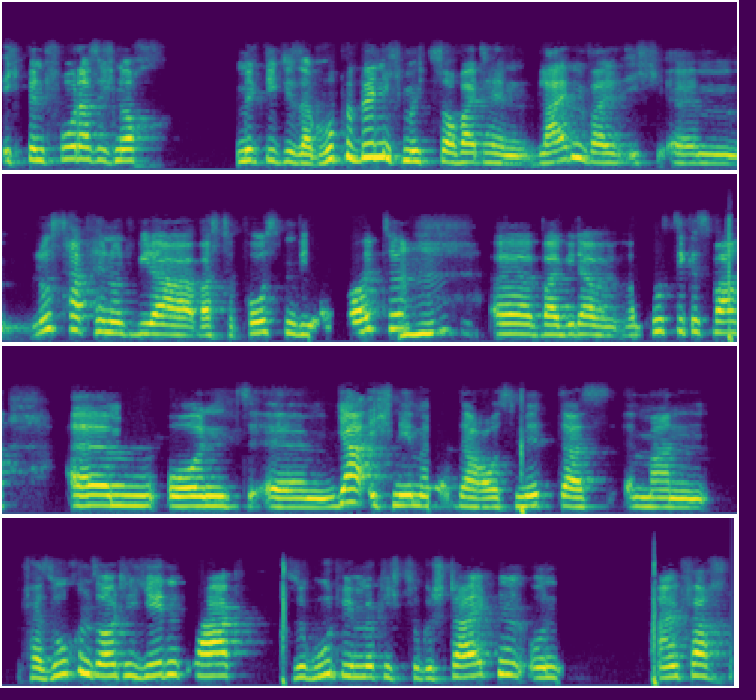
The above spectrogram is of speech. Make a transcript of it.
ich bin froh, dass ich noch Mitglied dieser Gruppe bin. Ich möchte es auch weiterhin bleiben, weil ich ähm, Lust habe, hin und wieder was zu posten, wie auch heute, mhm. äh, weil wieder was Lustiges war. Ähm, und ähm, ja, ich nehme daraus mit, dass man versuchen sollte, jeden Tag so gut wie möglich zu gestalten und einfach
